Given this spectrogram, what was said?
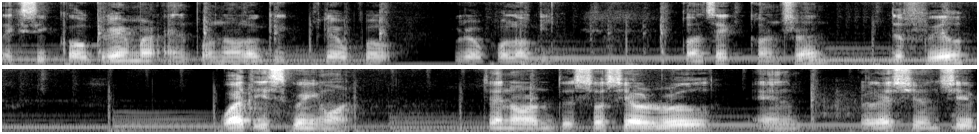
lexical grammar, and phonology graphology. Concept concern the field, what is going on, tenor, the social rule and relationship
